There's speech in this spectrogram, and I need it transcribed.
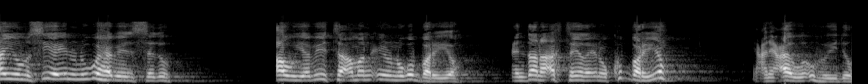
an yumsiya inuu nagu habeensado aw yabiita ama inuu nagu baryo cindana agtayada inuu ku baryo yacni caawa u hoydo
